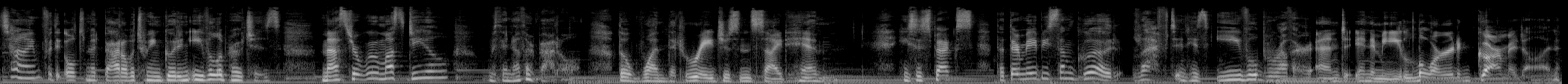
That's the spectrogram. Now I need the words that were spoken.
time for the ultimate battle between good and evil approaches, Master Wu must deal with another battle, the one that rages inside him. He suspects that there may be some good left in his evil brother and enemy, Lord Garmadon,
